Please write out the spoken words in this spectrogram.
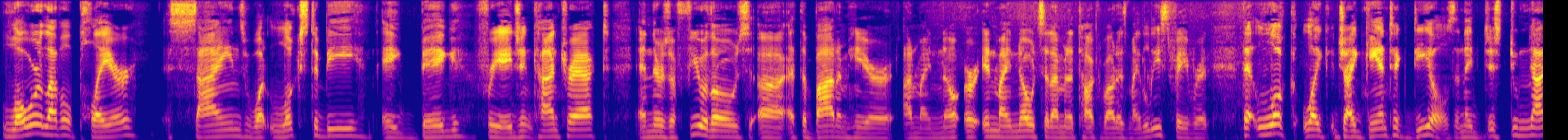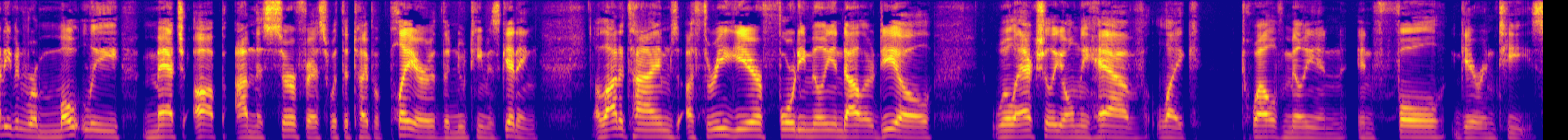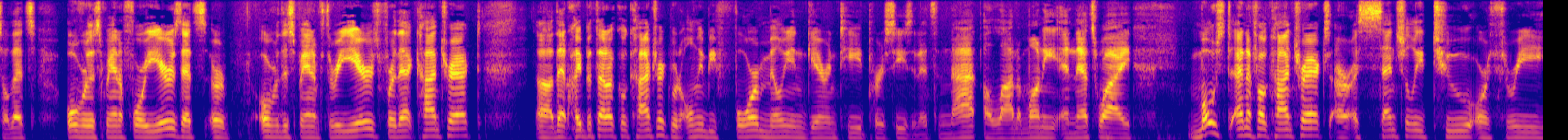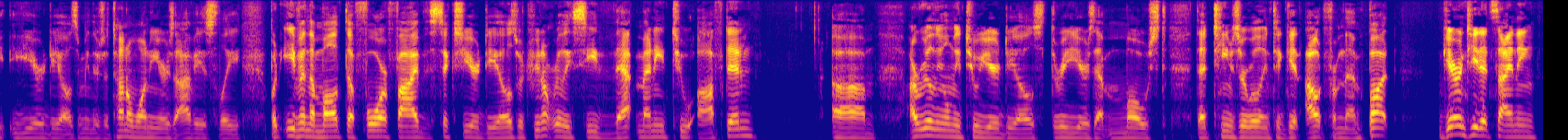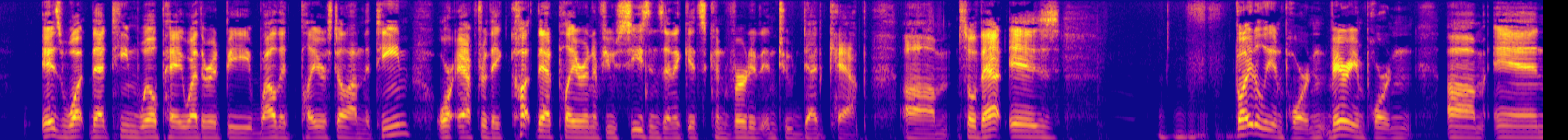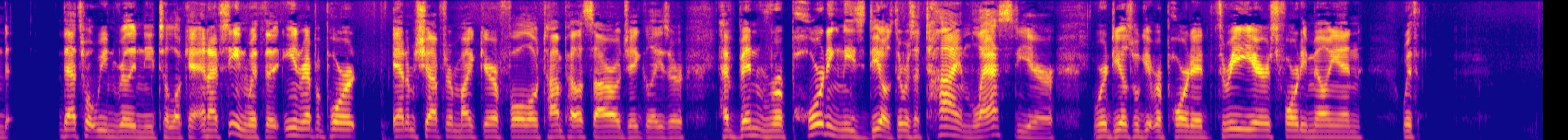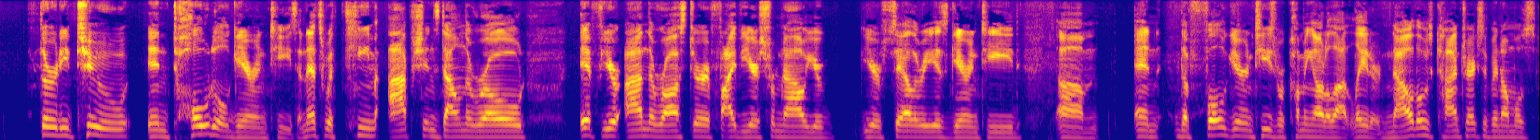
lower level player signs what looks to be a big free agent contract, and there's a few of those uh, at the bottom here on my note or in my notes that I'm going to talk about as my least favorite that look like gigantic deals, and they just do not even remotely match up on the surface with the type of player the new team is getting. A lot of times, a three-year, forty million dollar deal will actually only have like 12 million in full guarantees. So that's over the span of 4 years, that's or over the span of 3 years for that contract. Uh, that hypothetical contract would only be 4 million guaranteed per season. It's not a lot of money and that's why most NFL contracts are essentially two or three year deals. I mean, there's a ton of one years, obviously, but even the multi, four, five, six year deals, which we don't really see that many too often, um, are really only two year deals, three years at most, that teams are willing to get out from them. But guaranteed at signing is what that team will pay, whether it be while the player is still on the team or after they cut that player in a few seasons and it gets converted into dead cap. Um, so that is vitally important, very important. Um, and that's what we really need to look at. And I've seen with the Ian Rapoport, Adam Schefter, Mike Garafolo, Tom Pelissero, Jay Glazer have been reporting these deals. There was a time last year where deals would get reported three years, 40 million with 32 in total guarantees. And that's with team options down the road. If you're on the roster five years from now, your your salary is guaranteed. Um, and the full guarantees were coming out a lot later. Now those contracts have been almost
